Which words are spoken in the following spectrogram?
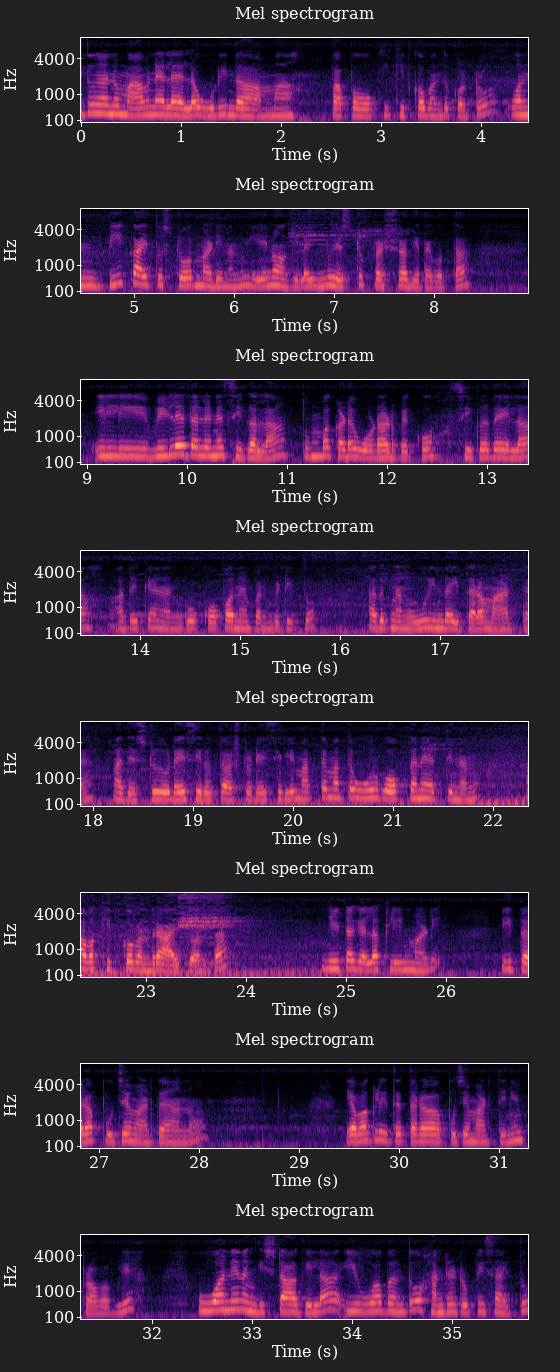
ಇದು ನಾನು ಮಾವನೆಲ್ಲ ಎಲ್ಲ ಊರಿಂದ ಅಮ್ಮ, ಪಾಪ ಹೋಗಿ ಕಿತ್ಕೊಬಂದು ಕೊಟ್ಟರು ಒಂದು ವೀಕ್ ಆಯಿತು ಸ್ಟೋರ್ ಮಾಡಿ, ನಾನು ಏನೂ ಆಗಿಲ್ಲ. ಇನ್ನೂ ಎಷ್ಟು ಫ್ರೆಶ್ ಆಗಿದೆ ಗೊತ್ತಾ? ಇಲ್ಲಿ ವೀಳ್ಯದಲ್ಲೇ ಸಿಗಲ್ಲ, ತುಂಬ ಕಡೆ ಓಡಾಡಬೇಕು. ಸಿಗೋದೇ ಇಲ್ಲ. ಅದಕ್ಕೆ ನನಗೂ ಕೋಪನೇ ಬಂದ್ಬಿಟ್ಟಿತ್ತು. ಅದಕ್ಕೆ ನಾನು ಊರಿಂದ ಈ ಥರ ಮಾಡ್ತೆ. ಅದೆಷ್ಟು ಡೇಸ್ ಇರುತ್ತೋ ಅಷ್ಟು ಡೇಸ್ ಇರಲಿ. ಮತ್ತೆ ಮತ್ತೆ ಊರಿಗೆ ಹೋಗ್ತಾನೆ ಇರ್ತೀನಿ ನಾನು. ಅವಾಗ ಕಿತ್ಕೊಬಂದರೆ ಆಯಿತು ಅಂತ. ನೀಟಾಗೆಲ್ಲ ಕ್ಲೀನ್ ಮಾಡಿ ಈ ಥರ ಪೂಜೆ ಮಾಡ್ತೆ ನಾನು. ಯಾವಾಗಲೂ ಇದೇ ಥರ ಪೂಜೆ ಮಾಡ್ತೀನಿ ಪ್ರಾಬಬ್ಲಿ ಹೂವನೇ ನಂಗೆ ಇಷ್ಟ ಆಗಿಲ್ಲ. ಈ ಹೂವು ಬಂದು ಹಂಡ್ರೆಡ್ ರುಪೀಸ್ ಆಯಿತು.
